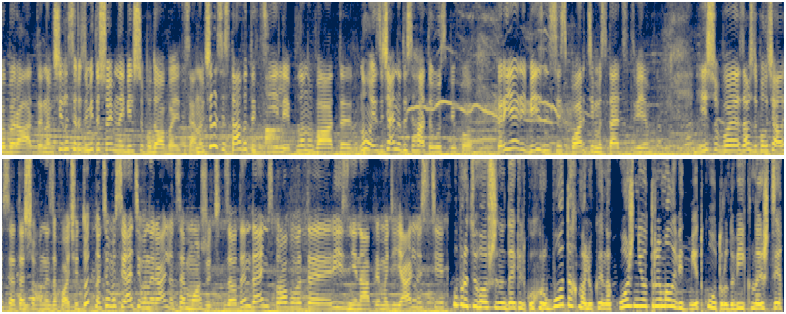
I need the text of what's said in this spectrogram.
вибирати, навчилися розуміти, що їм найбільше подобається, навчилися ставити цілі, планувати, ну і звичайно досягати успіху в кар'єрі, бізнесі, спорті, мистецтві. І щоб завжди получалося те, що вони захочуть. Тут на цьому святі вони реально це можуть за один день спробувати різні напрями діяльності. Попрацювавши на декількох роботах, малюки на кожній отримали відмітку у трудовій книжці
